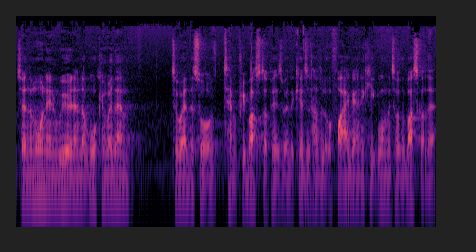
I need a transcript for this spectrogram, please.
So in the morning, we would end up walking with them to where the sort of temporary bus stop is, where the kids would have a little fire going to keep warm until the bus got there.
